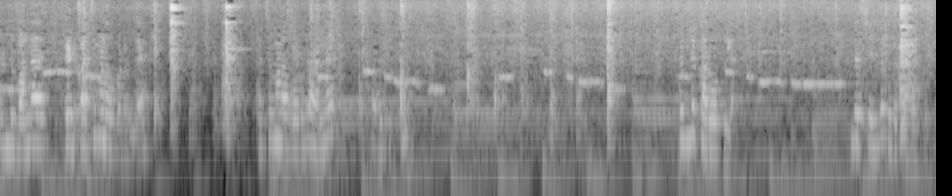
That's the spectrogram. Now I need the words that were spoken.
ரெண்டு பல்லா ரெண்டு பச்சை மிளகாய் போட்டுருங்க. பச்சை மிளகாய் போட்டு நல்லா வதக்கிட்டு கொஞ்சம் கருவேப்பிலை. இந்த ஸ்டேஜ்ல கொஞ்சம் கருவேப்பிலை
